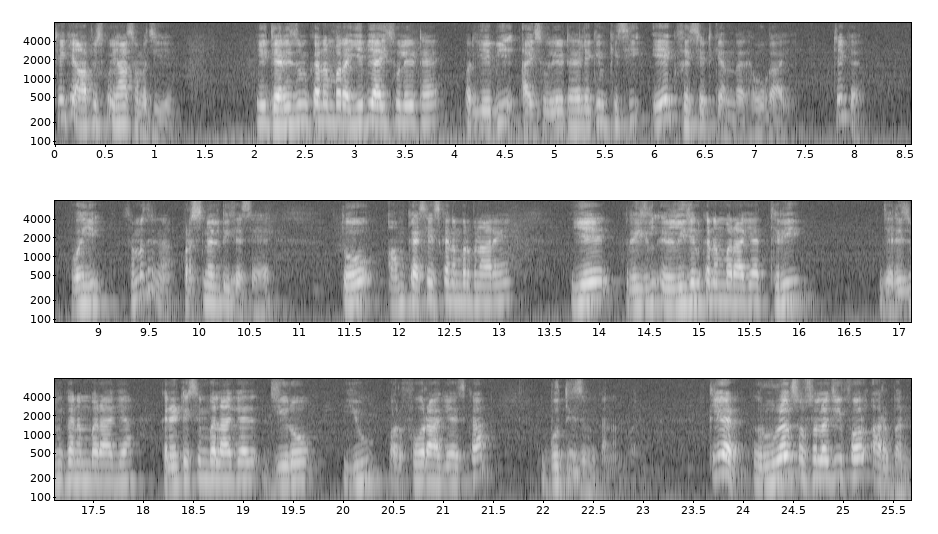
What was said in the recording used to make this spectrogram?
ठीक है, आप इसको यहाँ समझिए। ये जैनिज्म का नंबर ये भी आइसोलेट है और ये भी आइसोलेट है, लेकिन किसी एक फेसेट के अंदर होगा ये। ठीक है? वही, समझ रहे ना? पर्सनैलिटी जैसे है। तो हम कैसे इसका नंबर बना रहे हैं? ये रिलीजन का नंबर आ गया थ्री जरिज्म का नंबर आ गया कनेक्टिव सिंबल आ गया ज़ीरो यू और फोर आ गया इसका बुद्धिज्म का number. Clear rural sociology for urban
